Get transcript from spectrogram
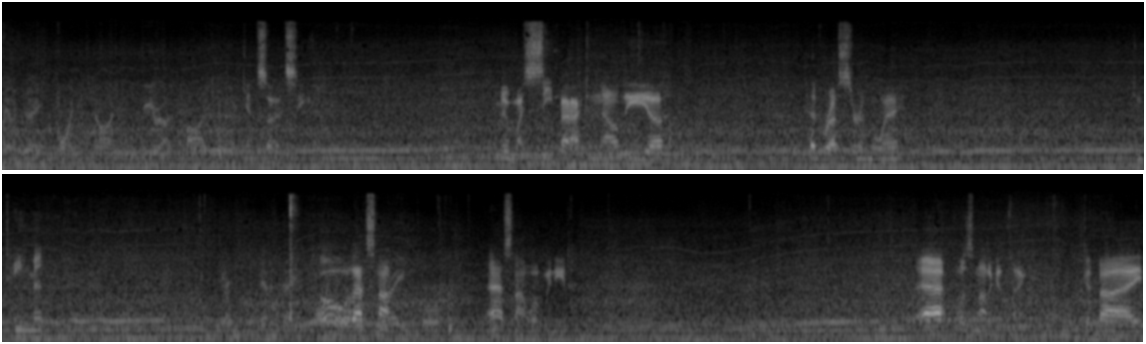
17.905. Back inside seat. Move my seat back, and now the uh, headrests are in the way. Containment. Oh, that's not- That's not what we need. That was not a good thing. Goodbye,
